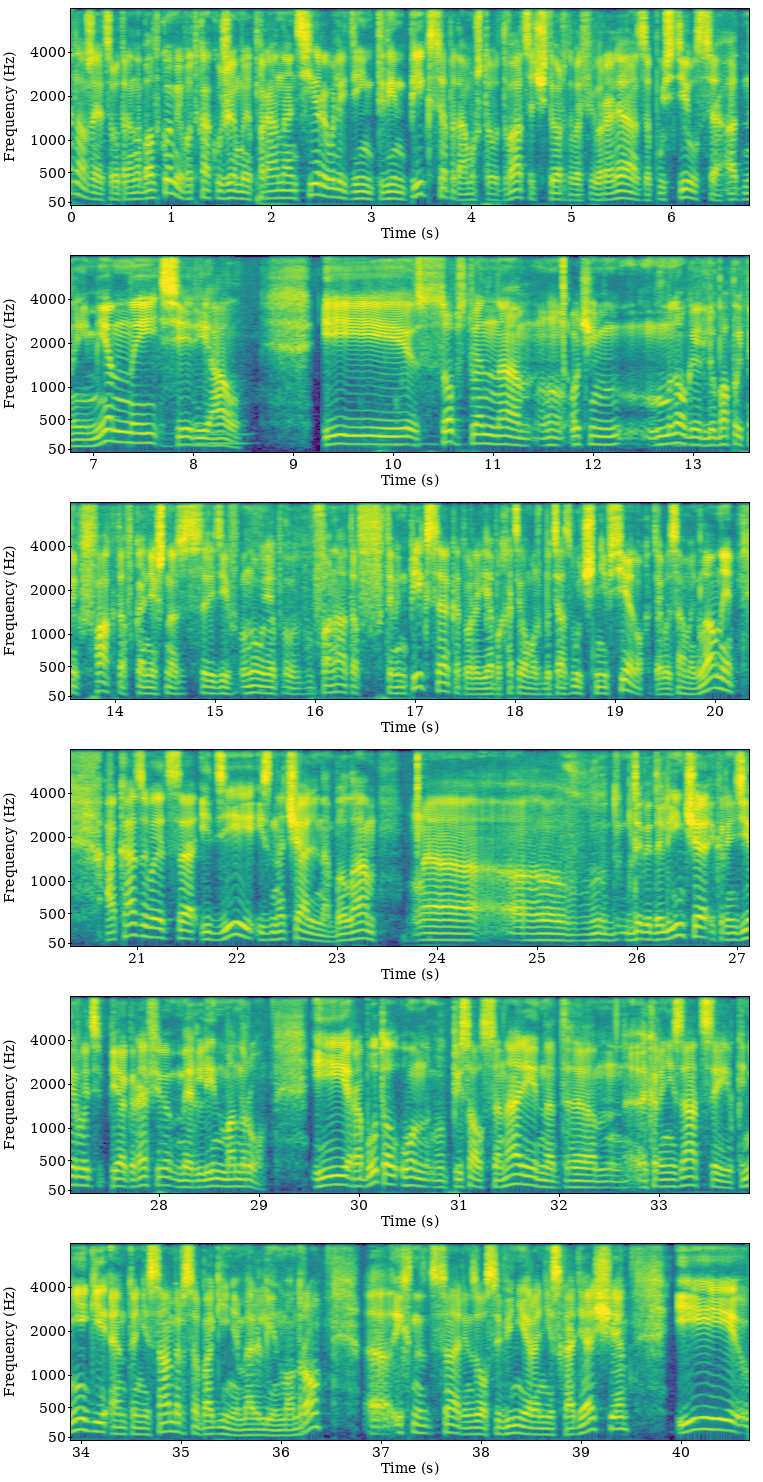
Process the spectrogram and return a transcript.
Продолжается утро на Болткоме. Вот как уже мы проанонсировали день Твин Пикса, потому что 24 февраля запустился одноименный сериал и, собственно, очень много любопытных фактов, конечно, среди ну, фанатов Твин Пикса, которые я бы хотел, может быть, озвучить не все, но хотя бы самые главные. Оказывается, идея изначально была э, э, Дэвида Линча экранизировать биографию Мерлин Монро. И работал он, писал сценарий над э, экранизацией книги Энтони Саммерса «Богиня Мерлин Монро». Их сценарий назывался «Венера нисходящая», настоящее, и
